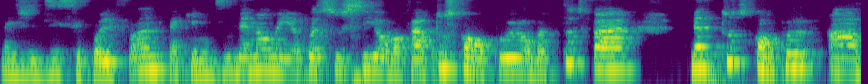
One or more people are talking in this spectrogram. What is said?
Ben, je dis C'est pas le fun. Fait il me dit Ben non, mais il n'y a pas de souci, on va faire tout ce qu'on peut, on va tout faire, mettre tout ce qu'on peut en,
